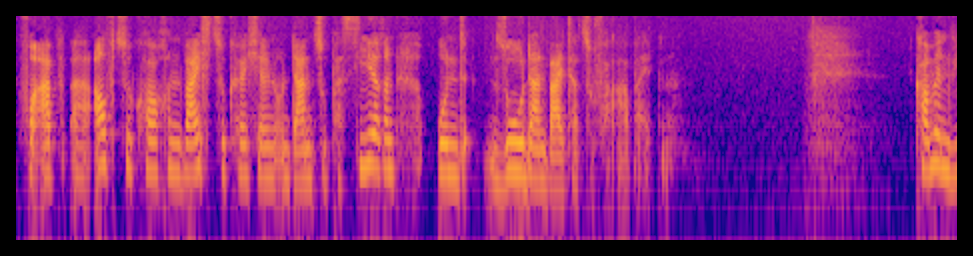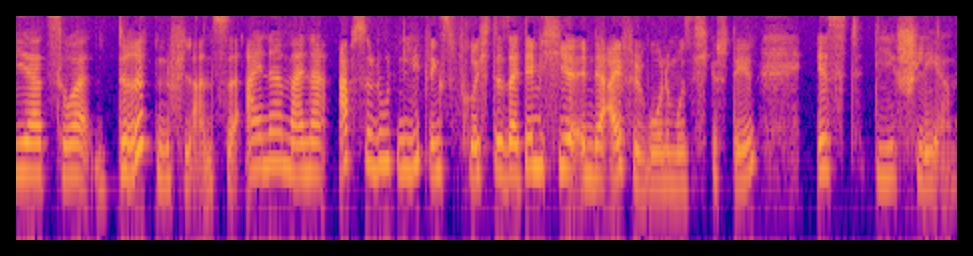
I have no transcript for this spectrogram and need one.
vorab äh, aufzukochen, weich zu köcheln und dann zu passieren und so dann weiter zu verarbeiten. Kommen wir zur dritten Pflanze, eine meiner absoluten Lieblingsfrüchte, seitdem ich hier in der Eifel wohne, muss ich gestehen, ist die Schlehe.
